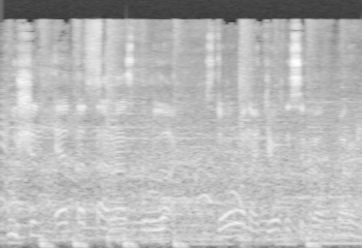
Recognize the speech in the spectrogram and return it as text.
опущен. Это Тарас Бурлак. Здорово, надежно сыграл в обороне.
